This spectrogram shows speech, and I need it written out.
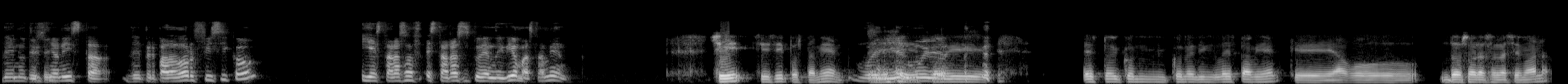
de nutricionista, de preparador físico y estarás, estarás estudiando idiomas también. Sí, sí, sí, pues también. Muy bien, muy estoy, Estoy con, con el inglés también, que hago dos horas a la semana.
